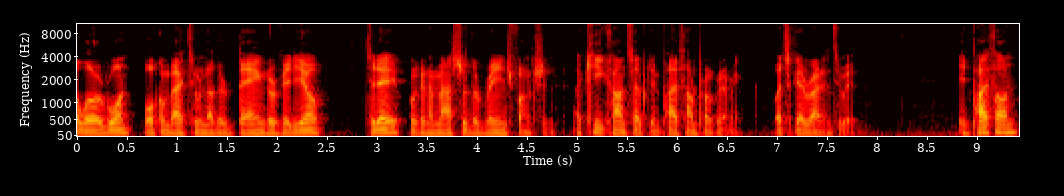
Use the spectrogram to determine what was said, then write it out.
Hello everyone, welcome back to another banger video. Today we're going to master the range function, a key concept in Python programming. Let's get right into it. In Python,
